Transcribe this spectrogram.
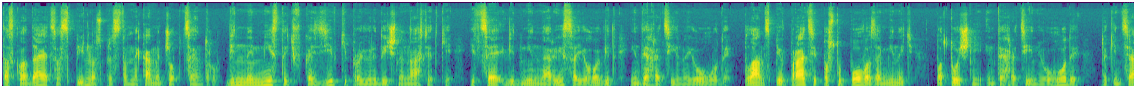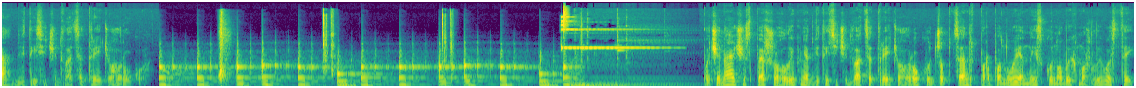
та складається спільно з представниками джоб-центру. Він не містить вказівки про юридичні наслідки, і це відмінна риса його від інтеграційної угоди. План співпраці поступово замінить поточні інтеграційні угоди до кінця 2023 року. Починаючи з 1 липня 2023 року, Джоб-центр пропонує низку нових можливостей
